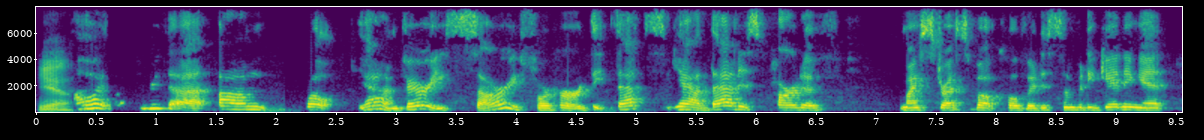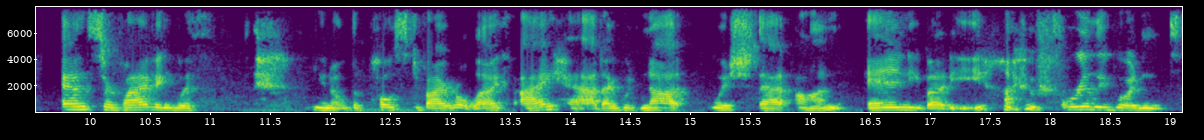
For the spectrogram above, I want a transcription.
Yeah. Oh, I'd love to read that. Um, well, yeah, I'm very sorry for her. That's yeah, that is part of my stress about COVID is somebody getting it and surviving with you know the post viral life I had, I would not wish that on anybody. I really wouldn't.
